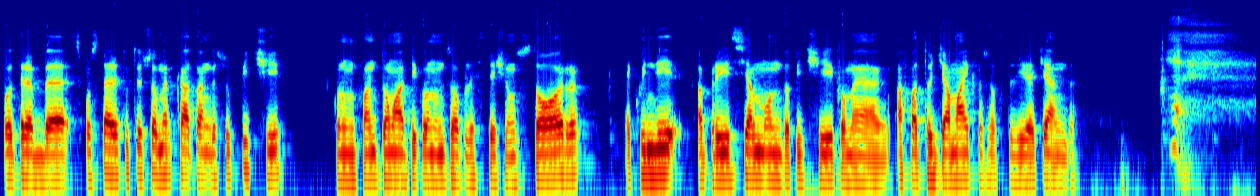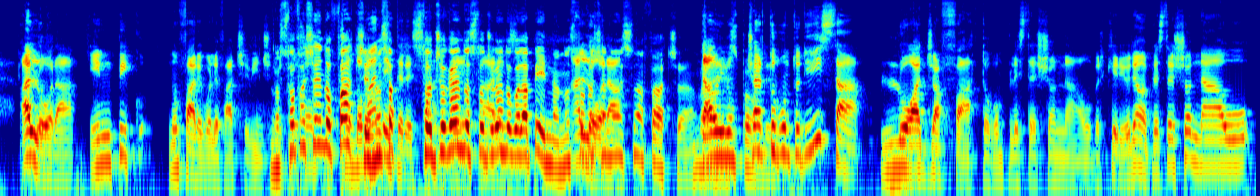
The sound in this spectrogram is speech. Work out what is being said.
potrebbe spostare tutto il suo mercato anche su PC con un fantomatico, non so, PlayStation Store e quindi aprirsi al mondo PC come ha fatto già Microsoft di recente. Eh, Allora, in piccolo... Non fare quelle facce, Vince. Non sto facendo facce, sto, sto giocando, sto giocando con la penna, non sto Allora, facendo nessuna faccia. Da Vai, un rispondi. certo punto di vista lo ha già fatto con PlayStation Now, perché ricordiamo che PlayStation Now,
